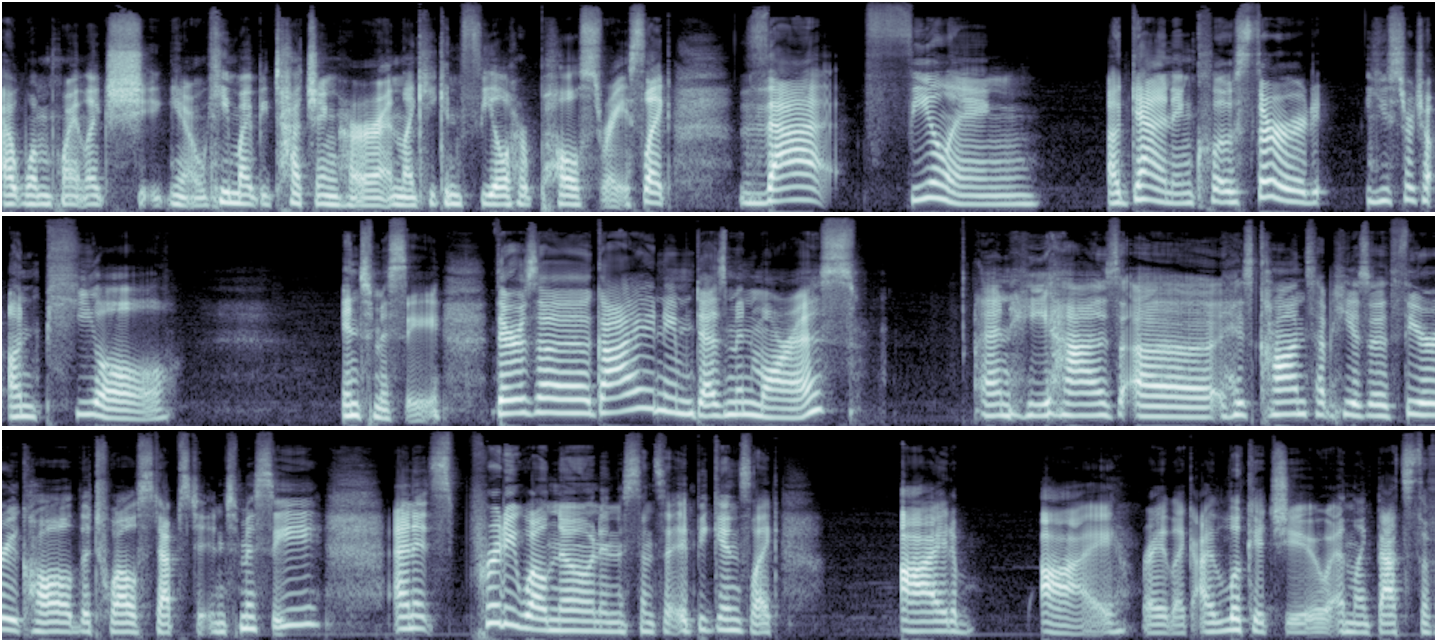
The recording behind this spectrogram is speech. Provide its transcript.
at one point like she you know he might be touching her and like he can feel her pulse race like that feeling again in close third, you start to unpeel intimacy. There's a guy named Desmond Morris and he has a his concept he has a theory called the 12 steps to intimacy and it's pretty well known in the sense that it begins like eye to eye right like i look at you and like that's the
